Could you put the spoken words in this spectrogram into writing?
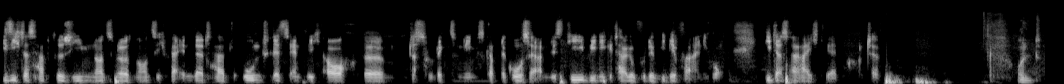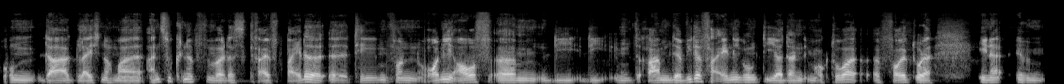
wie sich das Haftregime 1990 verändert hat und letztendlich auch, ähm, das vorwegzunehmen, es gab eine große Amnestie wenige Tage vor der Wiedervereinigung, wie das erreicht werden konnte. Und um da gleich nochmal anzuknüpfen, weil das greift beide äh, Themen von Ronny auf, ähm, die, die im Rahmen der Wiedervereinigung, die ja dann im Oktober erfolgt oder in, im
